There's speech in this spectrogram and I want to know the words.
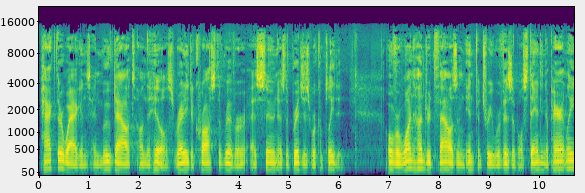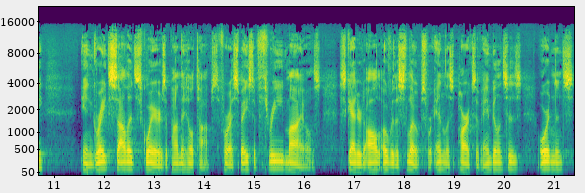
packed their wagons, and moved out on the hills, ready to cross the river as soon as the bridges were completed. Over 100,000 infantry were visible, standing apparently in great solid squares upon the hilltops. For a space of three miles, scattered all over the slopes, were endless parks of ambulances, ordnance,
